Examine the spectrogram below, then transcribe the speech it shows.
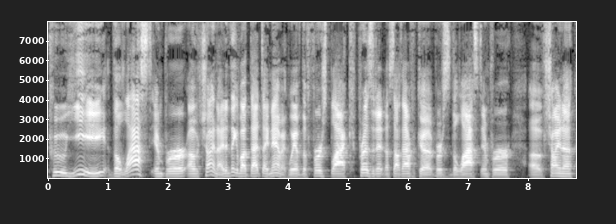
Pu Yi, the last emperor of China. I didn't think about that dynamic. We have the first black president of South Africa versus the last emperor of China,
